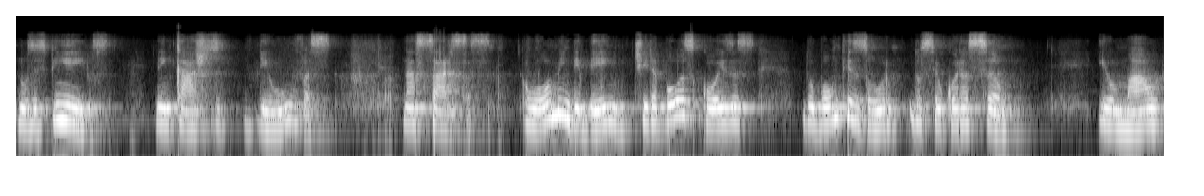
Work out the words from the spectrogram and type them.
nos espinheiros, nem cachos de uvas nas sarças. O homem de bem tira boas coisas do bom tesouro do seu coração e o mal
